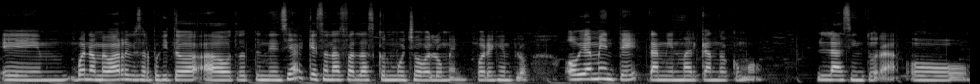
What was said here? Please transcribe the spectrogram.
Em, bueno, me voy a regresar un poquito a otra tendencia, que son las faldas con mucho volumen, por ejemplo. Obviamente también marcando como la cintura o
